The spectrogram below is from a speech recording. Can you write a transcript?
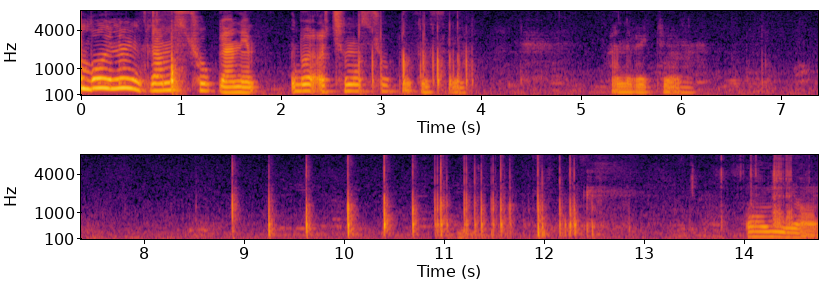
Cidden bu oyunun yüklenmesi çok yani böyle açılması çok uzun sürüyor. Ben de bekliyorum. Olmuyor.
